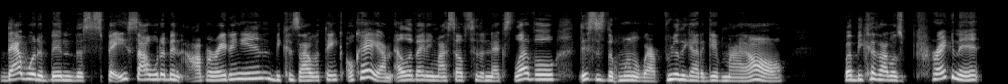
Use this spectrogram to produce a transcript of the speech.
that would have been the space I would have been operating in because I would think, okay, I'm elevating myself to the next level. This is the moment where I really got to give my all. But because I was pregnant,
